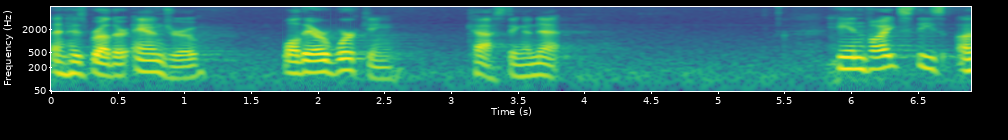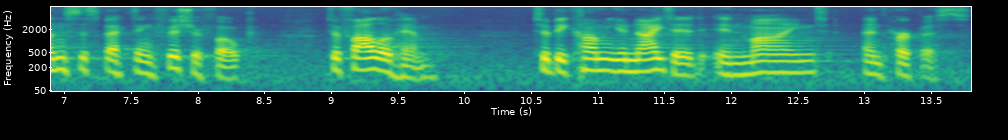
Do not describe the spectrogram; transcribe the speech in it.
and his brother Andrew, while they are working, casting a net. He invites these unsuspecting fisherfolk to follow him, to become united in mind and purpose.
